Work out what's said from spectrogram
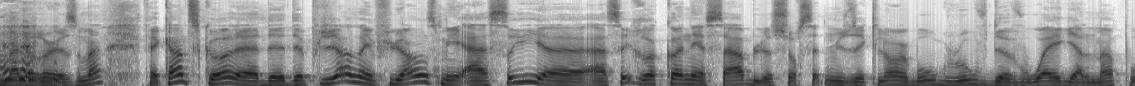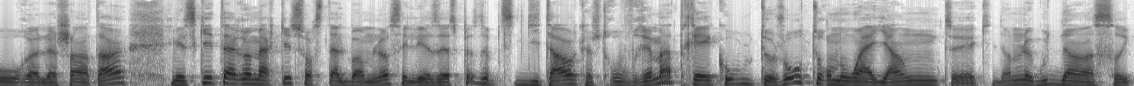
malheureusement. Fait qu'en tout cas, euh, de, de plusieurs influences, mais assez euh, assez reconnaissables sur cette musique-là, un beau groove de voix également pour euh, le chanteur. Mais ce qui est à remarquer sur cet album-là, c'est les espèces de petites guitares que je trouve vraiment très cool, toujours tournoyantes, euh, qui donnent le goût de danser.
